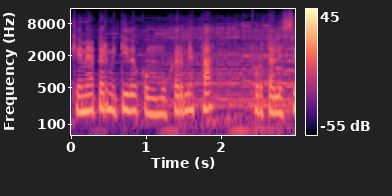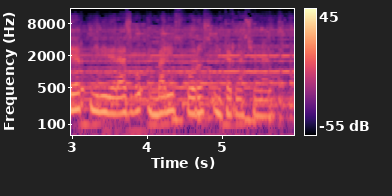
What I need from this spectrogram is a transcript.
que me ha permitido como mujer MEPA fortalecer mi liderazgo en varios foros internacionales.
